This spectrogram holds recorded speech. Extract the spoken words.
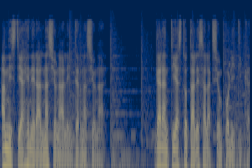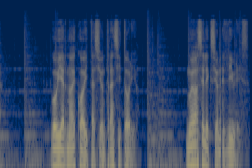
Amnistía general nacional e internacional. Garantías totales a la acción política. Gobierno de cohabitación transitorio. Nuevas elecciones libres.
